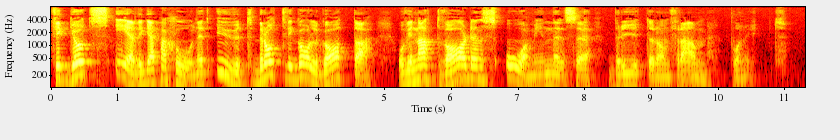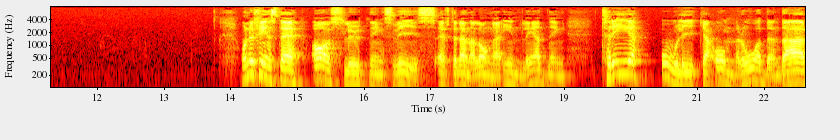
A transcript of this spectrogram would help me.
fick Guds eviga passion ett utbrott vid Golgata och vid nattvardens åminnelse bryter de fram på nytt. Och nu finns det avslutningsvis, efter denna långa inledning, tre olika områden där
